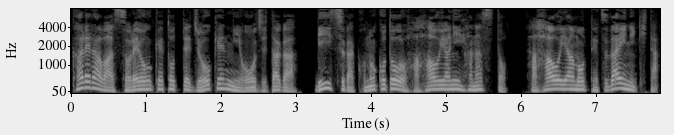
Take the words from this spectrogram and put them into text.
彼らはそれを受け取って条件に応じたが、リースがこのことを母親に話すと、母親も手伝いに来た。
